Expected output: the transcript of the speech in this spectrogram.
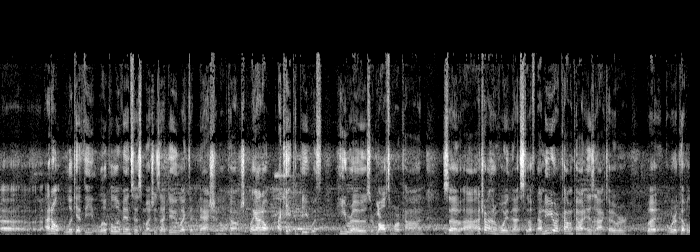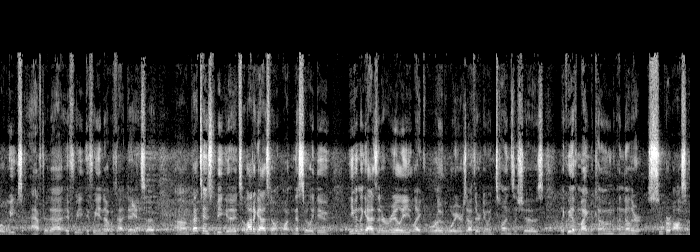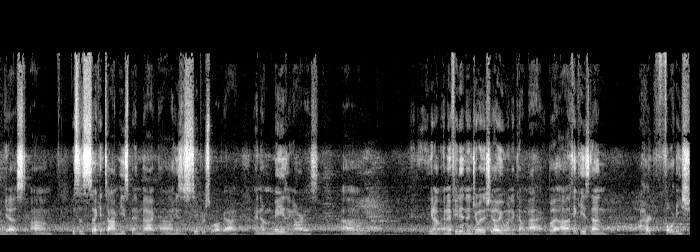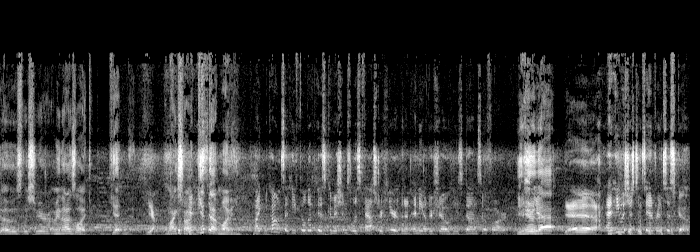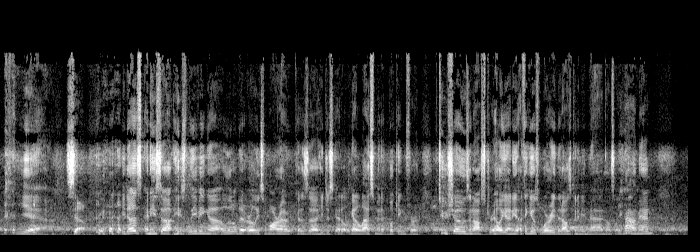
uh, I don't look at the local events as much as I do like the national comic. Like I don't, I can't compete with Heroes or Baltimore Con. So uh, I try and avoid that stuff. Now New York Comic Con is in October, but we're a couple of weeks after that if we if we end up with that date. Yeah. So um, that tends to be good. So a lot of guys don't want necessarily do. Even the guys that are really like road warriors out there doing tons of shows, like we have Mike McKone, another super awesome guest. Um, this is the second time he's been back. Uh, he's a super swell guy and an amazing artist. Um, you know, and if he didn't enjoy the show, he wouldn't have come back. But uh, I think he's done, I heard 40 shows this year. I mean, that is like getting it. Yeah. Mike's trying to get that money. Mike McKone said he filled up his commissions list faster here than on any other show he's done so far. You hear year. that? Yeah. And he was just in San Francisco. Yeah. So, He does, and he's uh, he's leaving uh, a little bit early tomorrow because uh, he just got a, got a last minute booking for two shows in Australia, and he, I think he was worried that I was going to be mad. And I was like, Nah, man,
